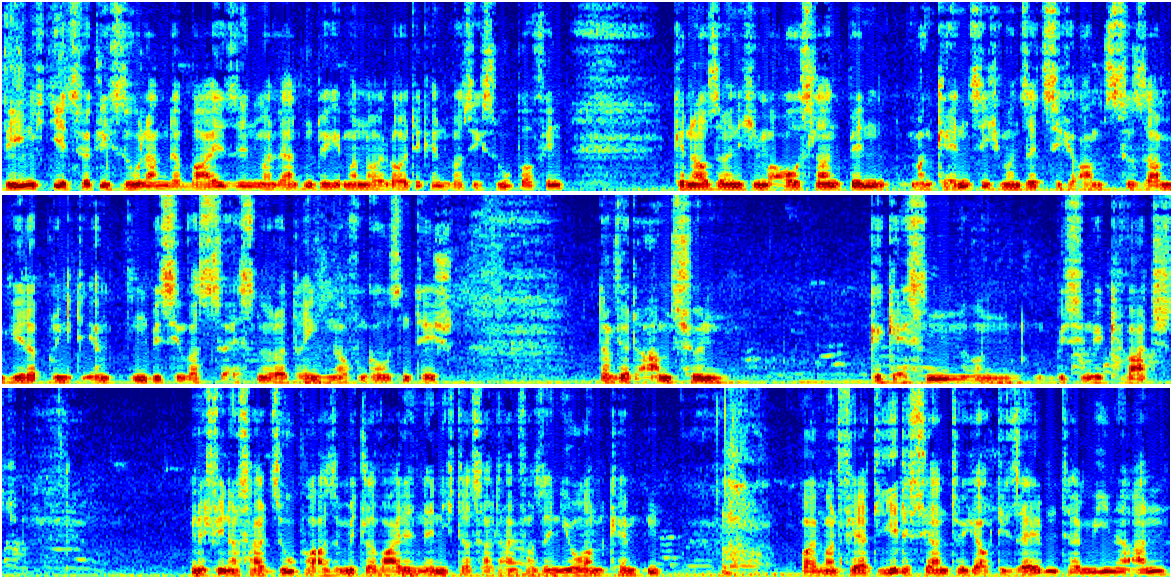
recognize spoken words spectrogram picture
wenig, die jetzt wirklich so lang dabei sind. Man lernt natürlich immer neue Leute kennen, was ich super finde. Genauso, wenn ich im Ausland bin, man kennt sich, man setzt sich abends zusammen, jeder bringt irgendein bisschen was zu essen oder trinken auf den großen Tisch. Dann wird abends schön gegessen und ein bisschen gequatscht. Und ich finde das halt super. Also mittlerweile nenne ich das halt einfach Seniorencampen, weil man fährt jedes Jahr natürlich auch dieselben Termine an,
